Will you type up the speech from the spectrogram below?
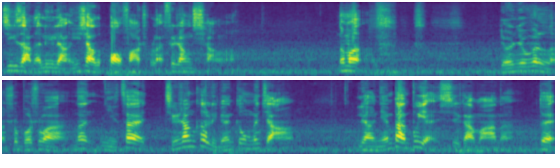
积攒的力量一下子爆发出来，非常强啊。那么有人就问了，说博叔啊，那你在情商课里面跟我们讲，两年半不演戏干嘛呢？对。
